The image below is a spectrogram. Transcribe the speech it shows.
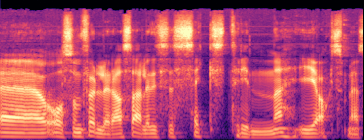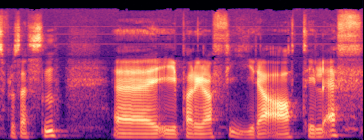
Eh, og som følger av særlig disse seks trinnene i aktsomhetsprosessen eh, i paragraf 4a til f.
